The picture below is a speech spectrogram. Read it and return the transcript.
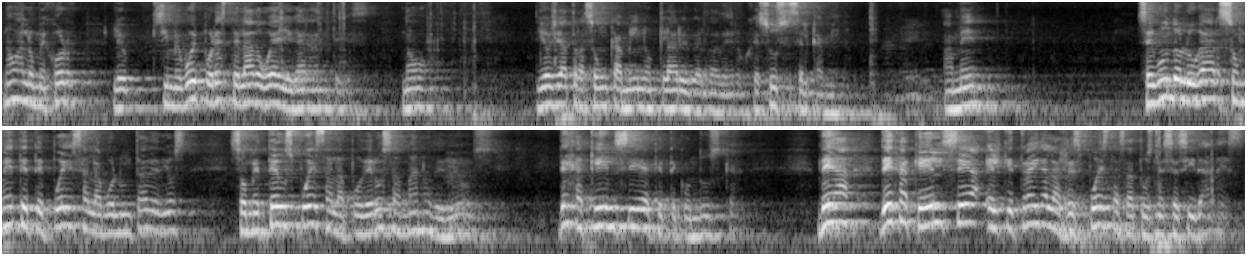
no, a lo mejor si me voy por este lado voy a llegar antes. No, Dios ya trazó un camino claro y verdadero. Jesús es el camino. Amén. Segundo lugar, sométete pues a la voluntad de Dios. Someteos pues a la poderosa mano de Dios. Deja que Él sea que te conduzca. Deja, deja que Él sea el que traiga las respuestas a tus necesidades.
